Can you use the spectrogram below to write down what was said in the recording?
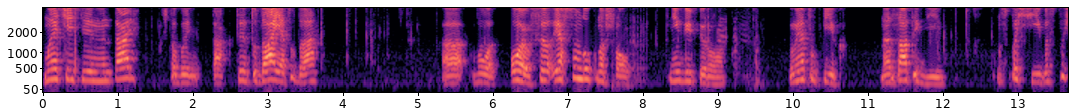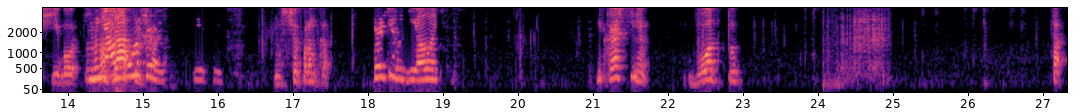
Мы очистили инвентарь, чтобы... Так, ты туда, я туда. А, вот. Ой, я сундук нашел. Книга и перо. У меня тупик. Назад иди. Ну, спасибо, спасибо. У меня Назад тоже. Ну, что, пранка... Что теперь делать? Не кажется ли... Вот тут... Та,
